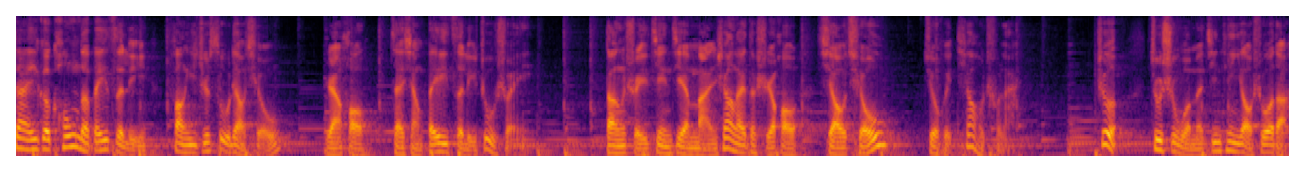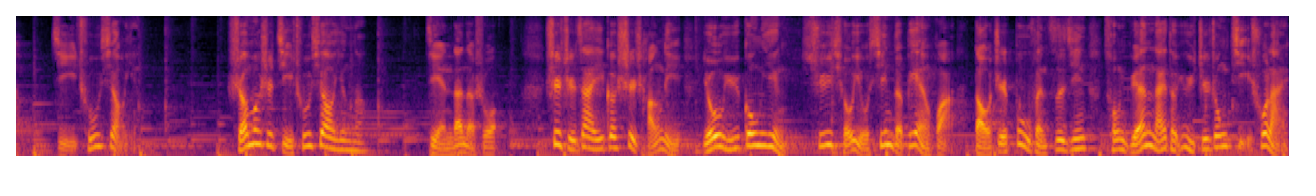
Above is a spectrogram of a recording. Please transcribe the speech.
在一个空的杯子里放一只塑料球，然后再向杯子里注水。当水渐渐满上来的时候，小球就会跳出来。这就是我们今天要说的挤出效应。什么是挤出效应呢？简单的说，是指在一个市场里，由于供应需求有新的变化，导致部分资金从原来的预支中挤出来，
